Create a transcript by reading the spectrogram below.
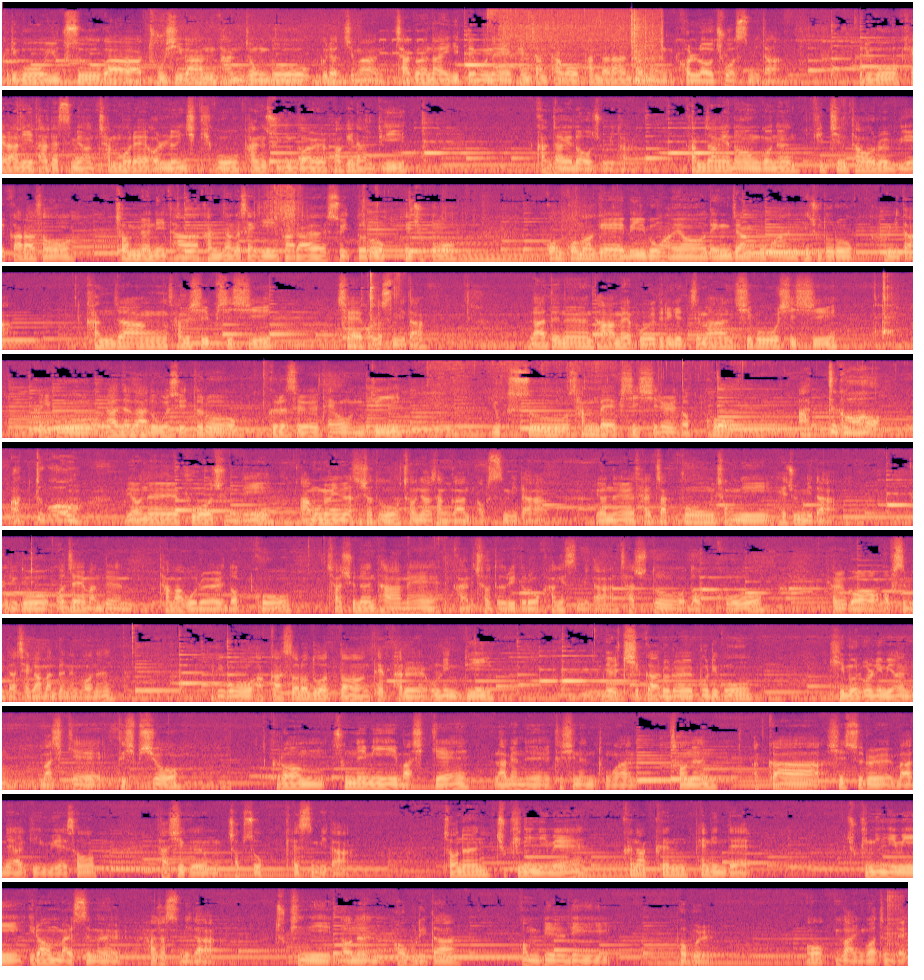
그리고 육수가 2시간 반 정도 끓였지만 작은 아이기 때문에 괜찮다고 판단한 저는 걸러 주었습니다. 그리고 계란이 다 됐으면 찬물에 얼른 식히고 반 숙인 걸 확인한 뒤 간장에 넣어줍니다. 간장에 넣은 거는 키친타올을 위에 깔아서 전면이 다 간장색이 발할 수 있도록 해주고 꼼꼼하게 밀봉하여 냉장 보관해 주도록 합니다. 간장 30cc 채 걸렀습니다. 라드는 다음에 보여드리겠지만 15cc 그리고 라드가 녹을 수 있도록 그릇을 데워온 뒤 육수 300cc를 넣고 아 뜨거 아 뜨거 면을 부어준 뒤 아무 면이나 쓰셔도 전혀 상관없습니다. 면을 살짝쿵 정리해줍니다. 그리고 어제 만든 타마고를 넣고 차슈는 다음에 가르쳐 드리도록 하겠습니다. 차슈도 넣고 별거 없습니다. 제가 만드는 거는. 그리고 아까 썰어 두었던 대파를 올린 뒤 멸치가루를 뿌리고 김을 올리면 맛있게 드십시오. 그럼 손님이 맛있게 라면을 드시는 동안 저는 아까 실수를 만회하기 위해서 다시금 접속했습니다. 저는 주키니님의 크나큰 팬인데 주키니님이 이런 말씀을 하셨습니다. 주키니 너는 버블이다. 언빌리 버블. 어 이거 아닌 것 같은데.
